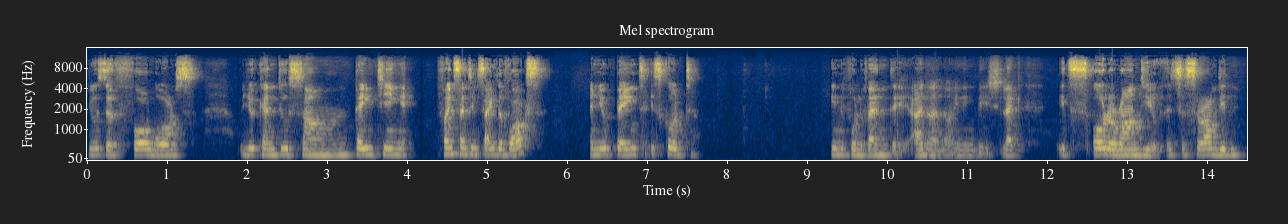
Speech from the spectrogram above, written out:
Use the four walls. You can do some painting, for instance, inside the box, and you paint. It's called involvente. I don't know in English. Like it's all around you. It's a surrounding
